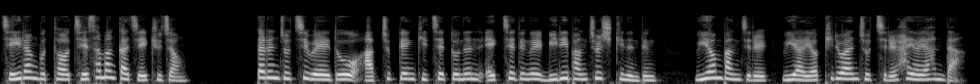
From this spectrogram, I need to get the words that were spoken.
제1항부터 제3항까지의 규정, 다른 조치 외에도 압축된 기체 또는 액체 등을 미리 방출시키는 등 위험 방지를 위하여 필요한 조치를 하여야 한다.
